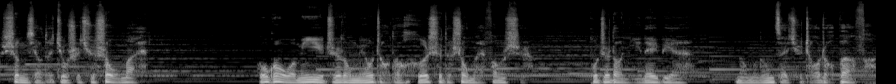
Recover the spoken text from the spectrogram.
剩下的就是去售卖。不过我们一直都没有找到合适的售卖方式，不知道你那边能不能再去找找办法？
